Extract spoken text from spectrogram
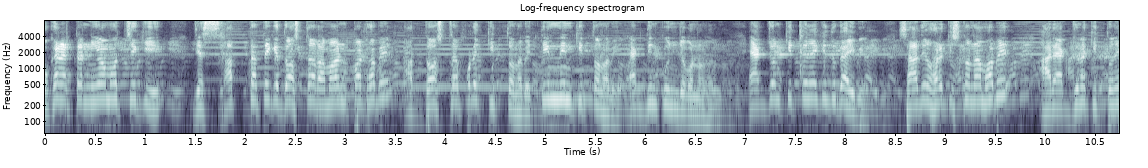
ওখানে একটা নিয়ম হচ্ছে কি, যে সাতটা থেকে দশটা রামায়ণ পাঠ হবে আর দশটার পরে কীর্তন হবে। তিন দিন কীর্তন হবে, একদিন কুঞ্জবর্ণন হবে। একজন কীর্তনে কিন্তু গাইবে, সারাদিন হরে কৃষ্ণ নাম হবে আর একজনে কীর্তনে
